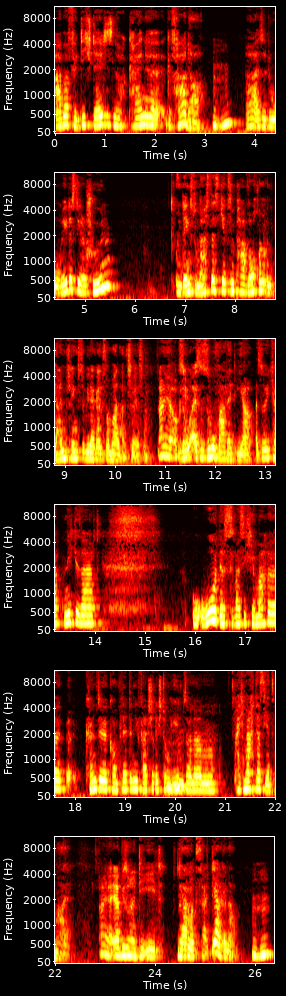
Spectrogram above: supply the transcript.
aber für dich stellt es noch keine Gefahr dar. Mhm. Also du redest dir schön und denkst, du machst das jetzt ein paar Wochen und dann fängst du wieder ganz normal an zu essen. Ah ja, okay. So, also so war das eher. Also ich habe nicht gesagt, oh, oh, das, was ich hier mache, könnte komplett in die falsche Richtung mhm. gehen, sondern ich mache das jetzt mal. Ah ja, eher wie so eine Diät, eine ja. Kurzzeit. Ja, genau. Mhm.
